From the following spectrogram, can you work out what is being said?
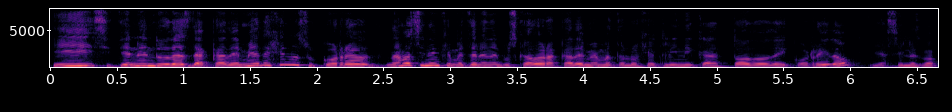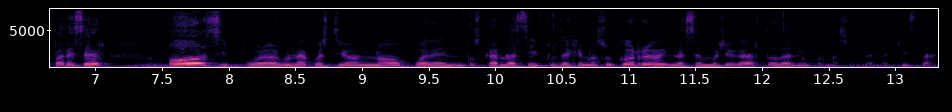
Y si tienen dudas de academia, déjenos su correo. Nada más tienen que meter en el buscador Academia Hematología Clínica todo de corrido y así les va a aparecer. O si por alguna cuestión no pueden buscarlo así, pues déjenos su correo y le hacemos llegar toda la información. Ven, aquí está.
